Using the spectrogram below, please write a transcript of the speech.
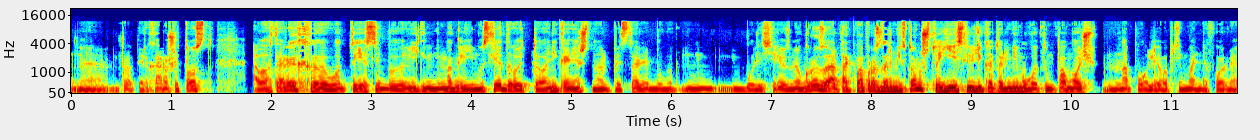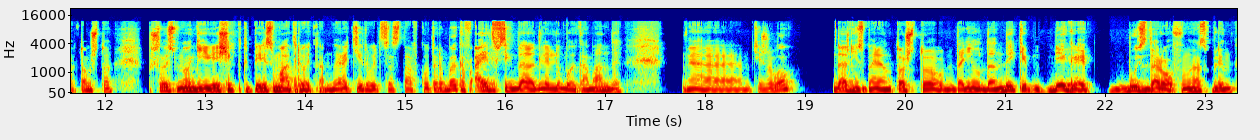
это, во-первых, хороший тост, а во-вторых, э, вот если бы викинги могли им исследовать, то они, конечно, представили бы более серьезную угрозу. А так вопрос даже не в том, что есть люди, которые не могут им помочь на поле в оптимальной форме, а в том, что пришлось многие вещи как-то пересматривать, там, ротировать состав кутербеков, а это всегда для любой команды э, тяжело. Даже несмотря на то, что Данил Дандыки бегает, будь здоров. У нас, блин,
